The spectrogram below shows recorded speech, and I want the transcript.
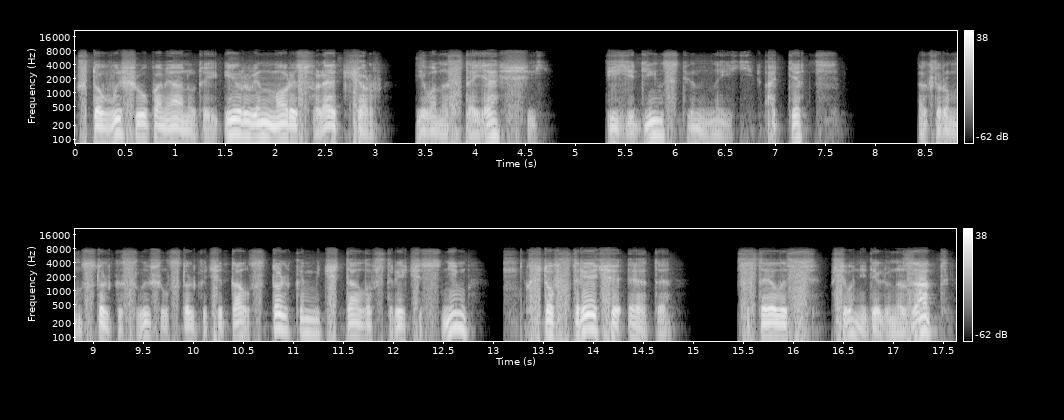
что вышеупомянутый Ирвин Моррис Флетчер, его настоящий и единственный отец, о котором он столько слышал, столько читал, столько мечтал о встрече с ним, что встреча эта состоялась всего неделю назад —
